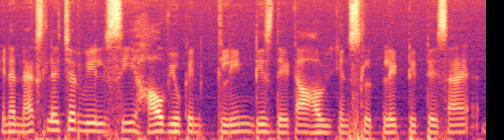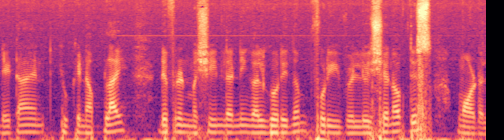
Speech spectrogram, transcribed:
In the next lecture we'll see how you can clean this data how you can split this data and you can apply different machine learning algorithm for evaluation of this model.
